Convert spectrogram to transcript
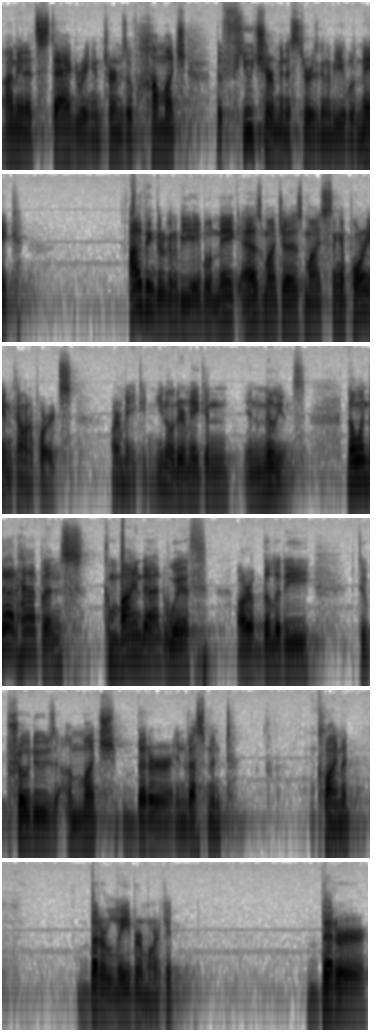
I mean, it's staggering in terms of how much the future minister is going to be able to make. I think they're going to be able to make as much as my Singaporean counterparts are making. You know, they're making in the millions. Now, when that happens, combine that with our ability to produce a much better investment climate, better labor market, better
